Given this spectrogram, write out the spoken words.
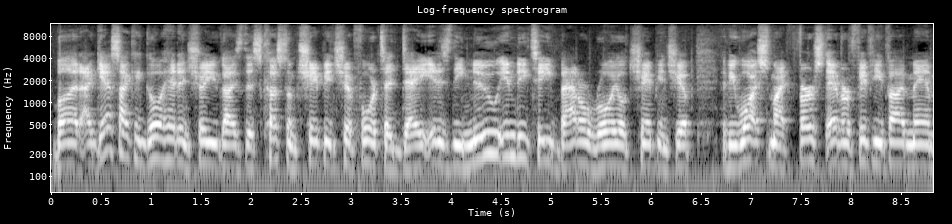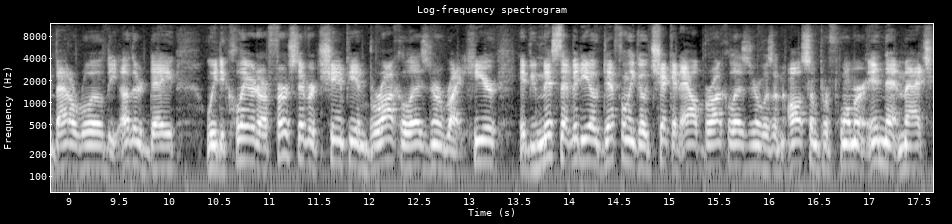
but I guess I can go ahead and show you guys this custom championship for today. It is the new MDT Battle Royal Championship. If you watched my first ever 55 man Battle Royal the other day we declared our first ever champion Brock Lesnar right here. If you missed that video definitely go check it out. Brock Lesnar was an awesome performer in that match.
